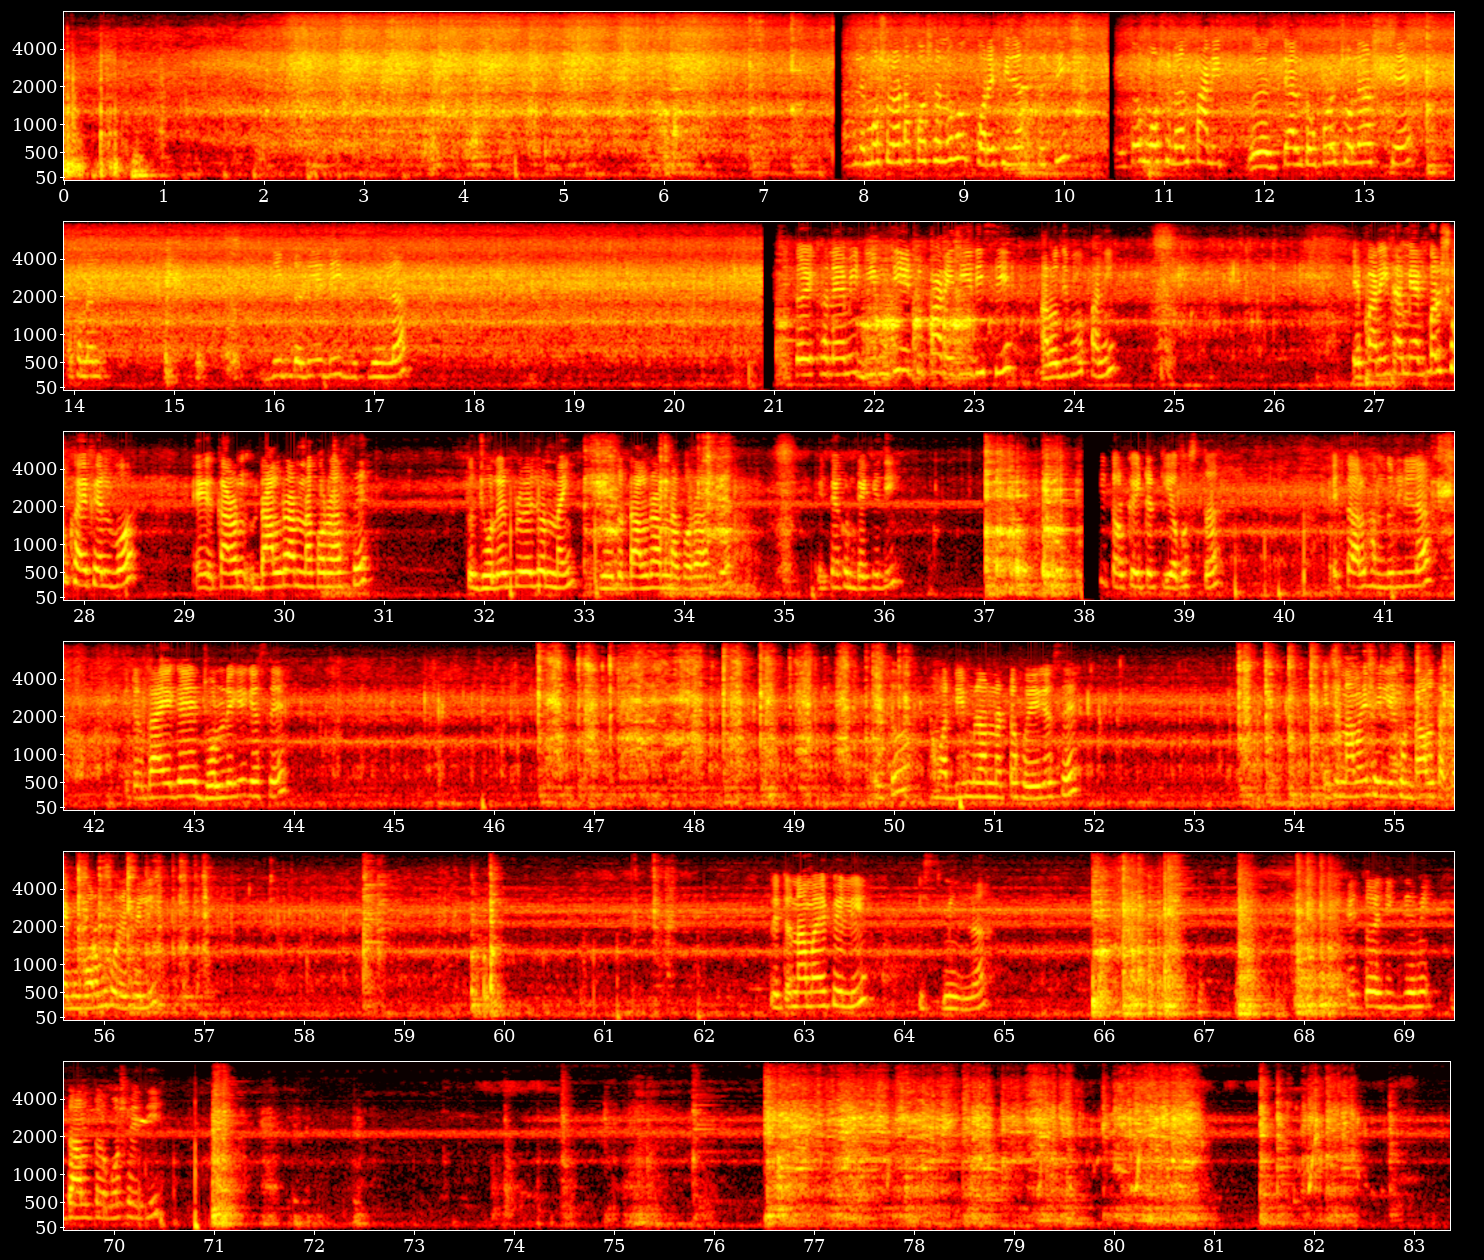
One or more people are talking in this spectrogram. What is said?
তাহলে মশলাটা কষানো হোক, পরে ফিরে আসতেছি। এই তো মশলার পানি তেলটা উপরে চলে আসছে। এখন আমি ডিমটা দিয়ে দিই বিসমিল্লা তো এখানে আমি ডিম দিয়ে একটু পানি দিয়ে দিছি আরও দিব পানি। এই পানিটা আমি একবার শুকায় ফেলব, এ, কারণ ডাল রান্না করা আছে। তো ঝোলের প্রয়োজন নাই, যেহেতু ডাল রান্না করা আছে। এটা এখন ডেকে দিই। কি তরকারিটার কি অবস্থা? এটা আলহামদুলিল্লাহ। এটার গায়ে গায়ে জল লেগে গেছে। এই তো আমার ডিম রান্নাটা হয়ে গেছে। এটা নামাই ফেলি, এখন ডালটাকে আমি গরম করে ফেলি। এটা নামাই ফেলি। ইসমিল্লা এই তো এদিক দিয়ে আমি ডালটা বসাই দিই।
